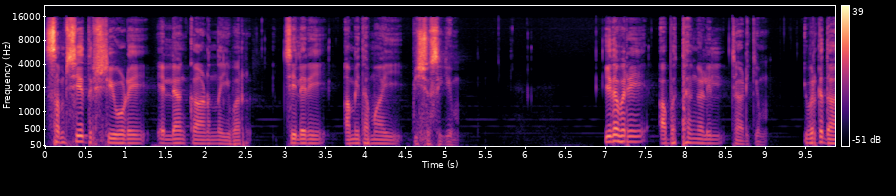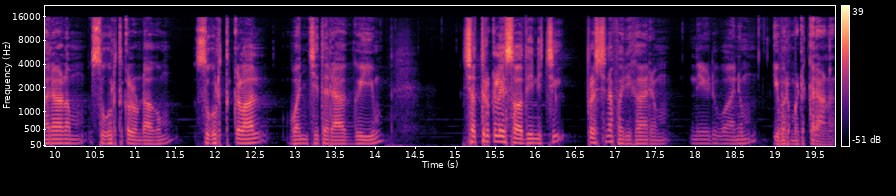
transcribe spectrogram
സംശയദൃഷ്ടിയോടെ എല്ലാം കാണുന്ന ഇവർ ചിലരെ അമിതമായി വിശ്വസിക്കും. ഇതവരെ അബദ്ധങ്ങളിൽ ചാടിക്കും. ഇവർക്ക് ധാരാളം സുഹൃത്തുക്കളുണ്ടാകും. സുഹൃത്തുക്കളാൽ വഞ്ചിതരാകുകയും ശത്രുക്കളെ സ്വാധീനിച്ച് പ്രശ്നപരിഹാരം നേടുവാനും ഇവർ മിടുക്കരാണ്.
